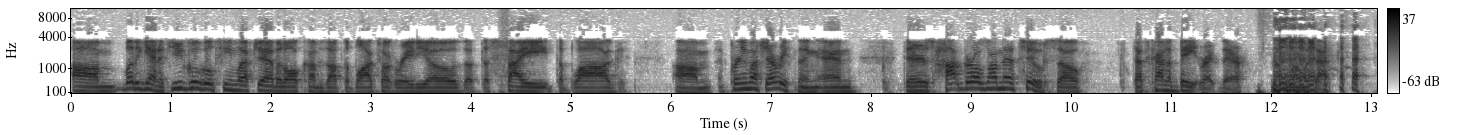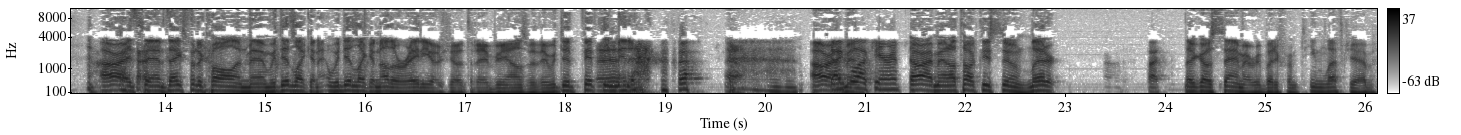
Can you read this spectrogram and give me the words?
Um, but again, if you Google Team Left Jab, it all comes up. The Blog Talk Radio, the the site, the blog, um, pretty much everything. And there's hot girls on there too. So that's kind of bait right there. With that. All right, Sam. Thanks for the call in, man. We did like an we did like another radio show today. To be honest with you, we did 50 minutes. Yeah. All right, Thanks a lot, Kieran. All right, man. I'll talk to you soon. Later. Bye. There goes Sam, everybody from Team Left Jab.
